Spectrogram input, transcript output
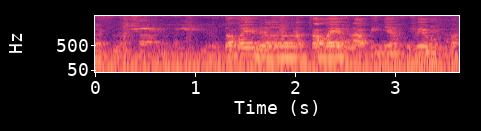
Lang sa ano. Tama yun, ah, tama yung hanapin niya kung meron pa.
